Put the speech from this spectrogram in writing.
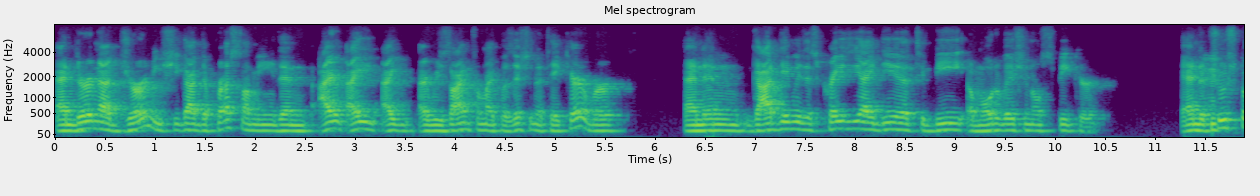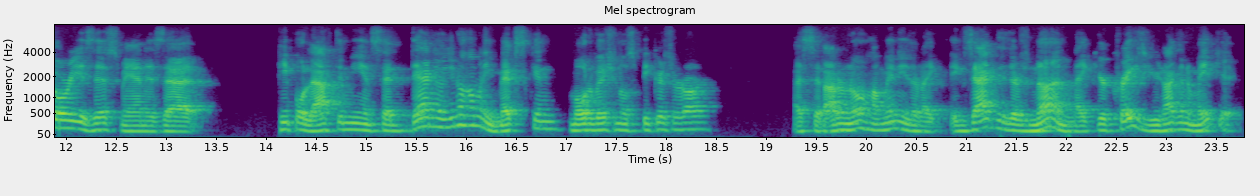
And during that journey, she got depressed on me. Then I, I I I resigned from my position to take care of her. And then God gave me this crazy idea to be a motivational speaker. And the mm-hmm. true story is this, man, is that people laughed at me and said, Daniel, you know how many Mexican motivational speakers there are? I said, I don't know how many. They're like, exactly, there's none. Like, you're crazy. You're not going to make it.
